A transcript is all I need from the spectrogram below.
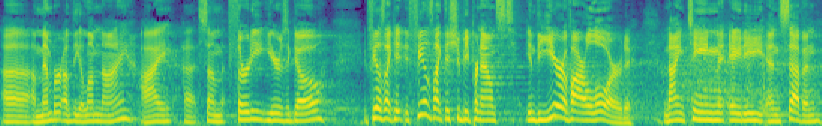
uh, a member of the alumni. I, uh, some 30 years ago, it feels like it, it, feels like this should be pronounced in the year of our Lord, 1980 and seven. Uh,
